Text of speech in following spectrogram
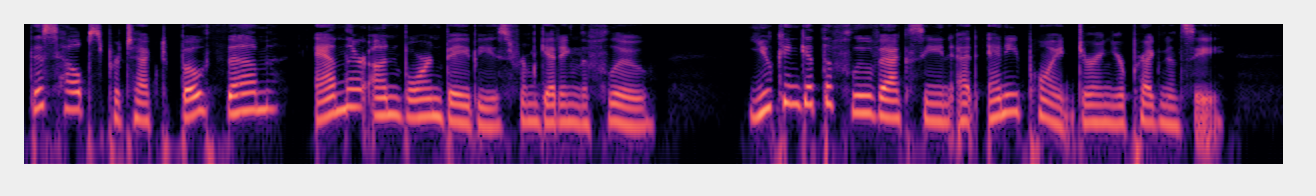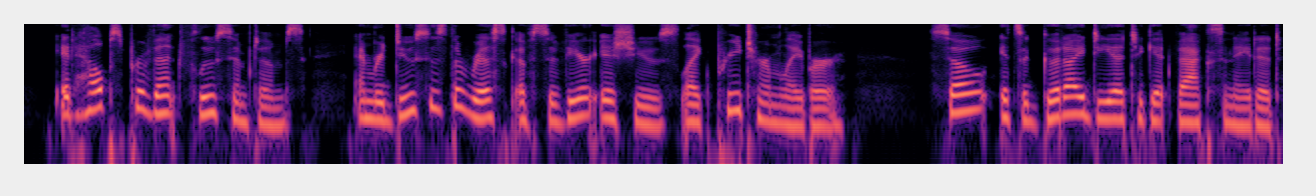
This helps protect both them and their unborn babies from getting the flu. You can get the flu vaccine at any point during your pregnancy. It helps prevent flu symptoms and reduces the risk of severe issues like preterm labor. So, it's a good idea to get vaccinated.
